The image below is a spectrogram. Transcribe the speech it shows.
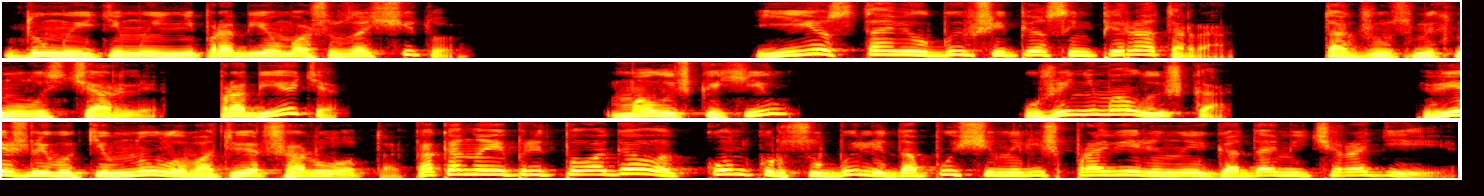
«Думаете, мы не пробьем вашу защиту?» «Ее ставил бывший пес императора», — также усмехнулась Чарли. «Пробьете?» «Малышка Хилл?» «Уже не малышка. Вежливо кивнула в ответ Шарлотта. Как она и предполагала, к конкурсу были допущены лишь проверенные годами чародеи.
